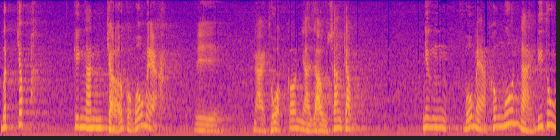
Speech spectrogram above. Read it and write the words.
bất chấp cái ngăn trở của bố mẹ vì Ngài thuộc con nhà giàu sang trọng. Nhưng bố mẹ không muốn Ngài đi tu.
